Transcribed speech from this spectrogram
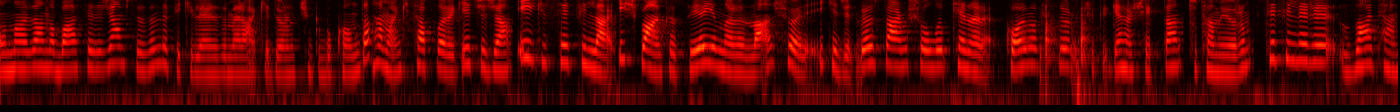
Onlardan da bahsedeceğim. Sizin de fikirlerinizi merak ediyorum çünkü bu konuda. Hemen kitaplara geçeceğim. İlki Sefiller İş Bankası yayınlarından şöyle iki cilt göstermiş olup kenara koymak istiyorum. Çünkü gerçekten tutamıyorum. Sefilleri zaten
